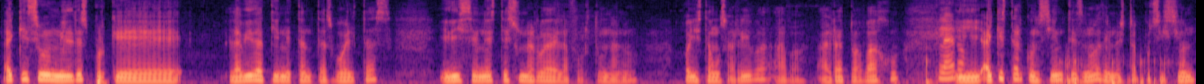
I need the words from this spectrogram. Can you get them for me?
Hay que ser humildes porque la vida tiene tantas vueltas y dicen, esta es una rueda de la fortuna, ¿no? Hoy estamos arriba, al rato abajo. Y hay que estar conscientes, ¿no? De nuestra posición.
